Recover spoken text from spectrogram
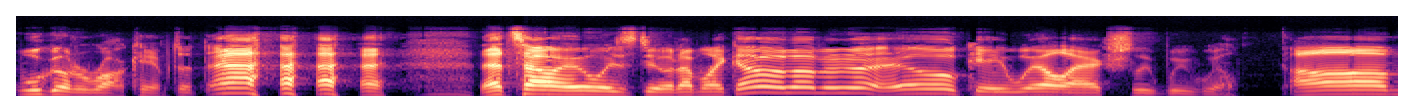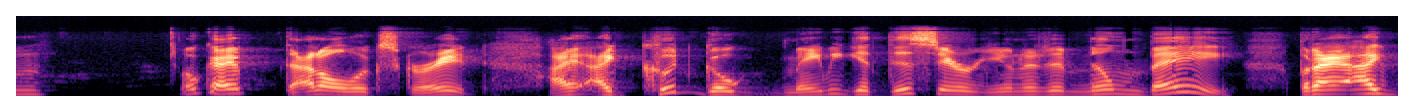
we'll go to Rockhampton. That's how I always do it. I'm like, oh no no no. Okay, well actually we will. Um, okay, that all looks great. I I could go maybe get this air unit at Milne Bay, but I I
